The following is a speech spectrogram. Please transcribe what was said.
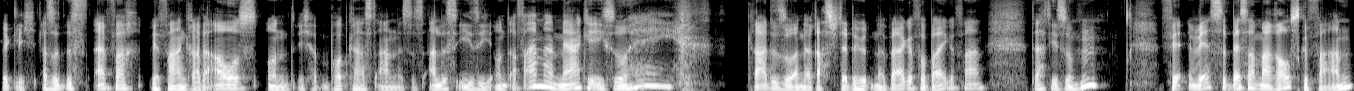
Wirklich. Also, es ist einfach, wir fahren geradeaus und ich habe einen Podcast an. Es ist alles easy. Und auf einmal merke ich so, hey, gerade so an der Raststätte Hüttener Berge vorbeigefahren, dachte ich so, hm, wärst du besser mal rausgefahren,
